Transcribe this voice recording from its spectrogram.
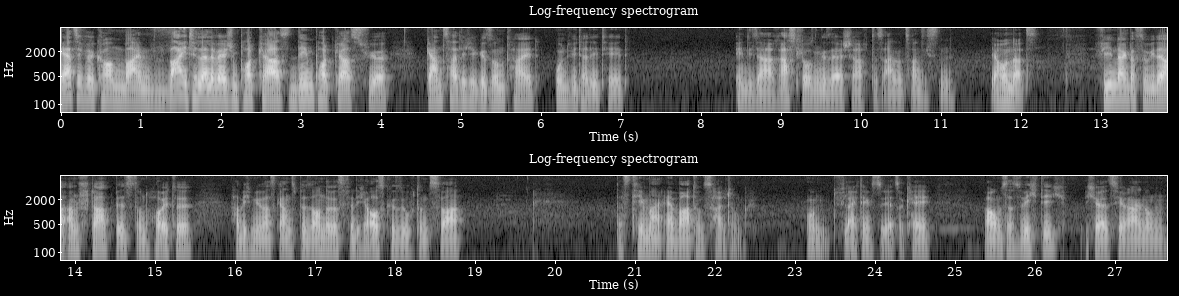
Herzlich willkommen beim Vital Elevation Podcast, dem Podcast für ganzheitliche Gesundheit und Vitalität in dieser rastlosen Gesellschaft des 21. Jahrhunderts. Vielen Dank, dass du wieder am Start bist und heute habe ich mir was ganz Besonderes für dich ausgesucht und zwar das Thema Erwartungshaltung. Und vielleicht denkst du jetzt, okay, warum ist das wichtig? Ich höre jetzt hier rein, um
